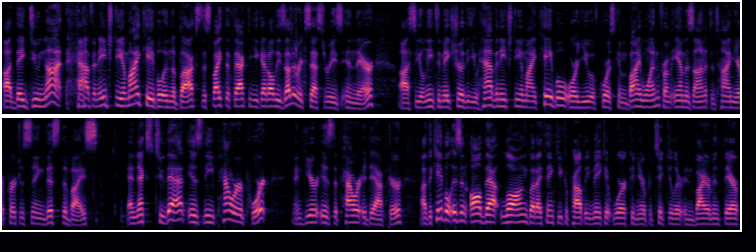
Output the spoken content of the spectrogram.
Uh, they do not have an HDMI cable in the box, despite the fact that you get all these other accessories in there. Uh, so you'll need to make sure that you have an HDMI cable, or you, of course, can buy one from Amazon at the time you're purchasing this device. And next to that is the power port. And here is the power adapter. Uh, the cable isn't all that long, but I think you could probably make it work in your particular environment there.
